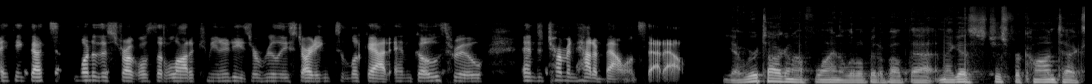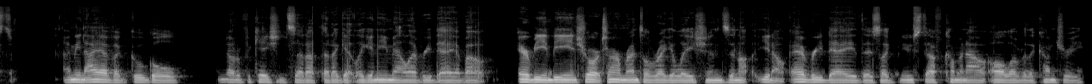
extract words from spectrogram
I think that's one of the struggles that a lot of communities are really starting to look at and go through and determine how to balance that out. Yeah, we were talking offline a little bit about that. And I guess just for context, I mean, I have a Google notification set up that I get like an email every day about Airbnb and short-term rental regulations, and uh, you know, every day there's like new stuff coming out all over the country.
